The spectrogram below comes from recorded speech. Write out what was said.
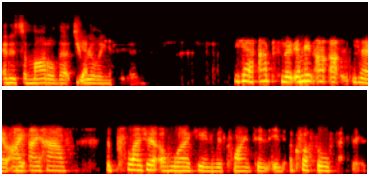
and it's a model that's Yeah. really needed. Yeah, absolutely. I mean, I, I, you know, I, I have the pleasure of working with clients in, in across all sectors,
